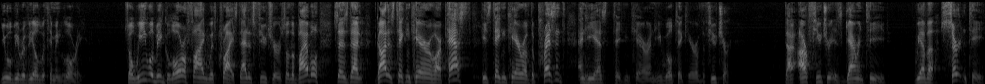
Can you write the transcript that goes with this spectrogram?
you will be revealed with him in glory. So we will be glorified with Christ. That is future. So the Bible says that God has taken care of our past, He's taken care of the present, and He has taken care and He will take care of the future. That our future is guaranteed. We have a certainty.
